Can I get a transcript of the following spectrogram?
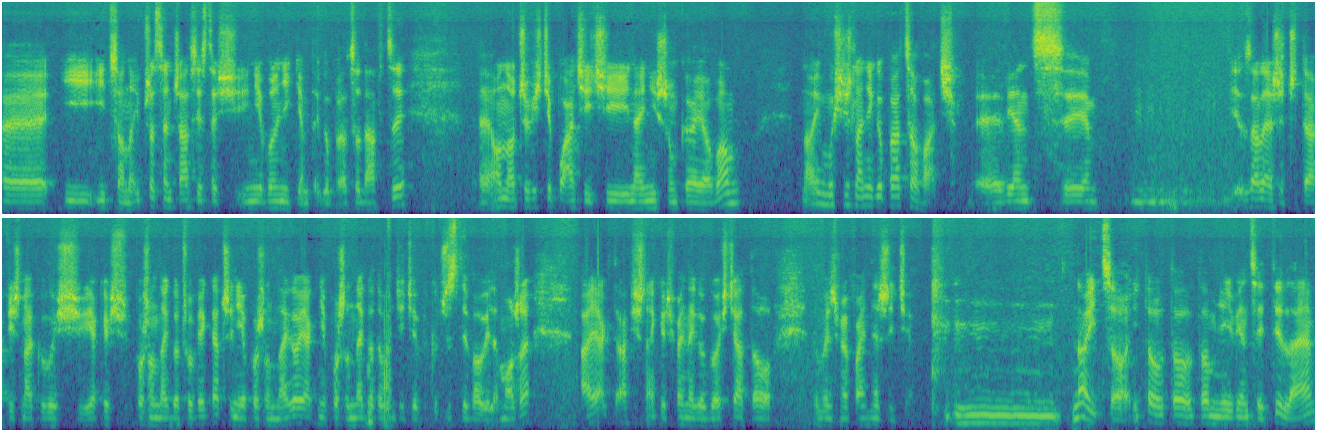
e, i, i co? No i przez ten czas jesteś niewolnikiem tego pracodawcy. E, On oczywiście płaci ci najniższą krajową, no i musisz dla niego pracować. E, Więc y, zależy, czy trafisz na kogoś, jakiegoś porządnego człowieka, czy nieporządnego. Jak nieporządnego, to będzie cię wykorzystywał ile może, a jak trafisz na jakiegoś fajnego gościa, to, to będziesz miał fajne życie. Mm, No i co? I to, to, to mniej więcej tyle.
